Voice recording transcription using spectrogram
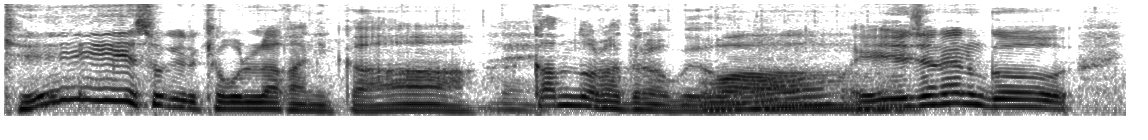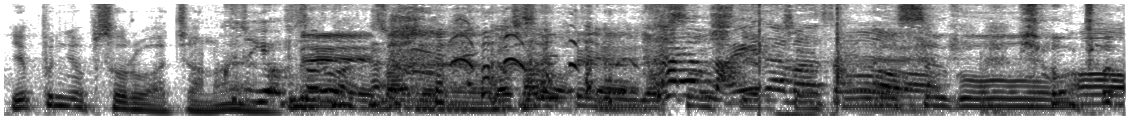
계속 이렇게 올라가니까 네. 깜놀하더라고요. 와. 예전에는 그 예쁜 엽서로 왔잖아요. 그죠, 엽서로 네, 왔죠. 맞아요. 엽서 때는 엽서 사람 많이 담아서 쓰고 어,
